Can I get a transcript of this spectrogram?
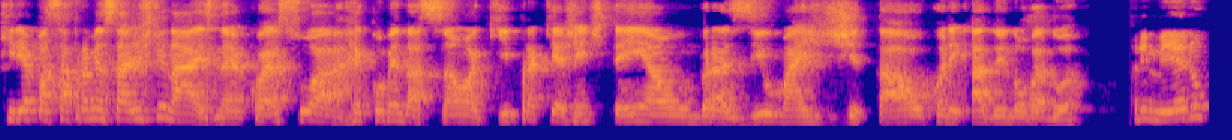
queria passar para mensagens finais, né? Qual é a sua recomendação aqui para que a gente tenha um Brasil mais digital, conectado e inovador? Primeiro,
